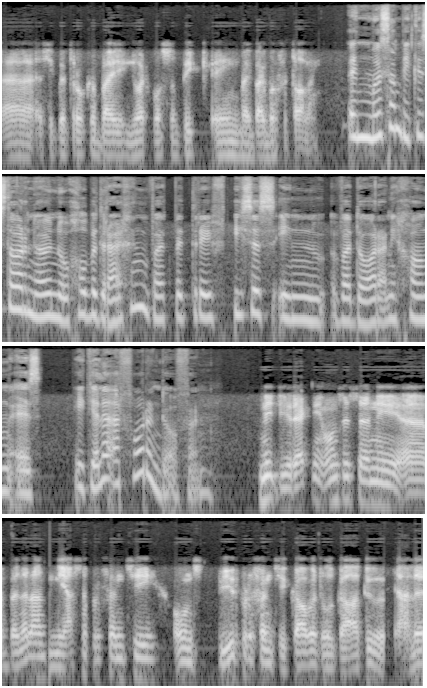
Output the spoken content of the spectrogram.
uh as ek betrokke by Noord-Mosambiek en by Bybelvertaling. In Mosambiek is daar nou nogal bedreiging wat betref ISIS en wat daar aan die gang is. Het julle ervaring daarvan? Nie direk nie. Ons is in die uh, binneland Niassa provinsie, ons buurprovinsie Cabo Delgado. Hulle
